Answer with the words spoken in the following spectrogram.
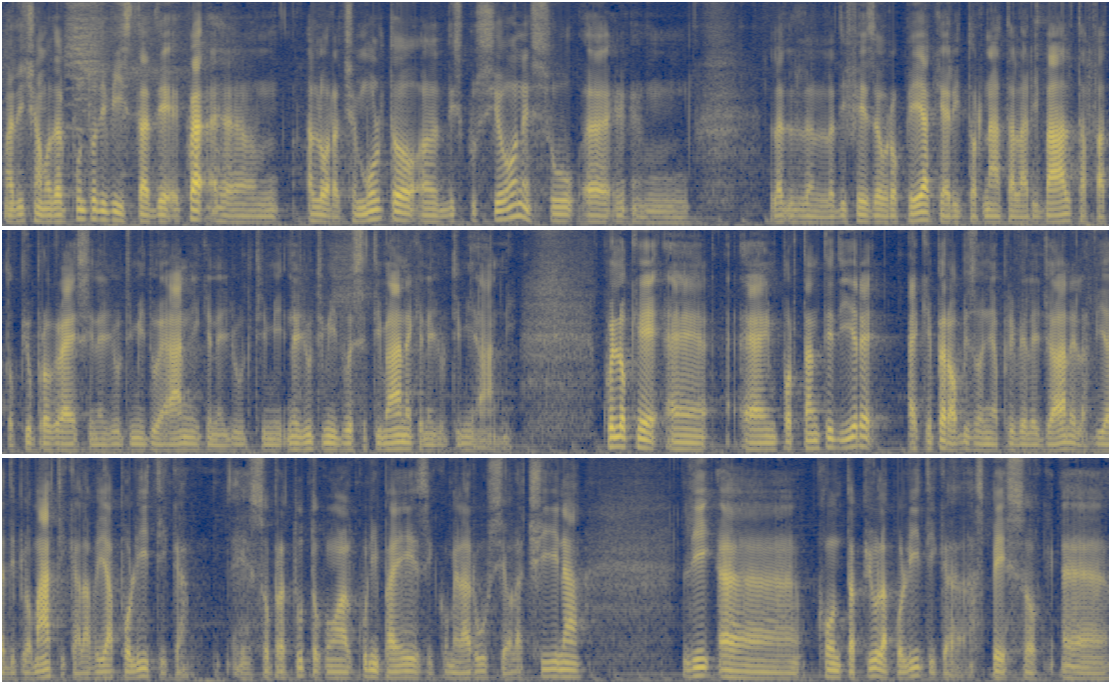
Ma diciamo dal punto di vista de, qua, ehm, allora, c'è molta uh, discussione sulla eh, ehm, difesa europea che è ritornata alla ribalta, ha fatto più progressi negli ultimi due anni che negli ultimi, negli ultimi due settimane che negli ultimi anni. Quello che è, è importante dire è che però bisogna privilegiare la via diplomatica, la via politica e soprattutto con alcuni paesi come la Russia o la Cina lì eh, conta più la politica spesso eh,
